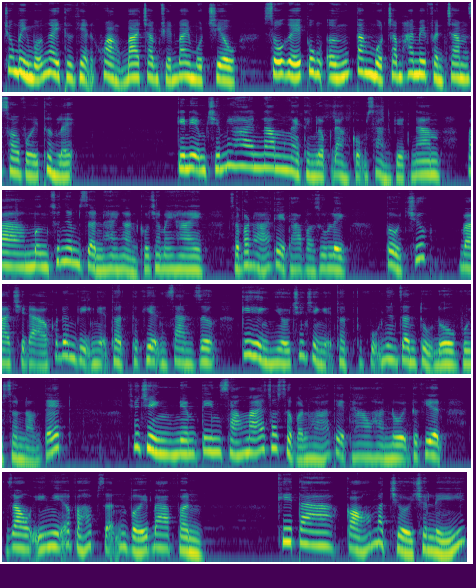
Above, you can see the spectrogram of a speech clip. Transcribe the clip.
trung bình mỗi ngày thực hiện khoảng 300 chuyến bay một chiều, số ghế cung ứng tăng 120% so với thường lệ. Kỷ niệm 92 năm ngày thành lập Đảng Cộng sản Việt Nam và mừng Xuân Nhâm Dần 2022, Sở Văn hóa Thể thao và Du lịch tổ chức và chỉ đạo các đơn vị nghệ thuật thực hiện dàn dựng, ghi hình nhiều chương trình nghệ thuật phục vụ nhân dân thủ đô vui xuân đón Tết – Chương trình Niềm tin sáng mãi do Sở Văn hóa Thể thao Hà Nội thực hiện giàu ý nghĩa và hấp dẫn với 3 phần. Khi ta có mặt trời chân lý,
